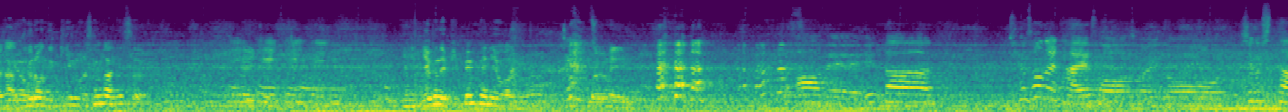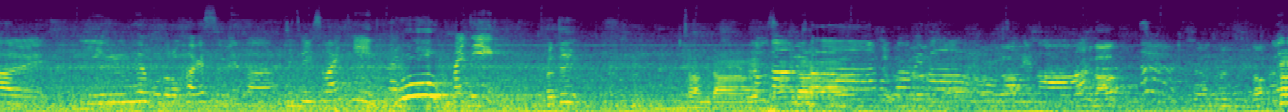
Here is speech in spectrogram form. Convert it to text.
약간 그런 느낌으로 생각했어요. 네네네 얘 근데 빅뱅 팬이어가지고 빅뱅. 아, 네. 일단 최선을 다해서 저희도 시구스타를 임해보도록 하겠습니다. 지트리스 화이팅! 화이팅! 화이팅! 파이팅! 감사합니다. 감사합니다. 감사합니다. 감사합니다. 감사합니다. 잘 감사합니다.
